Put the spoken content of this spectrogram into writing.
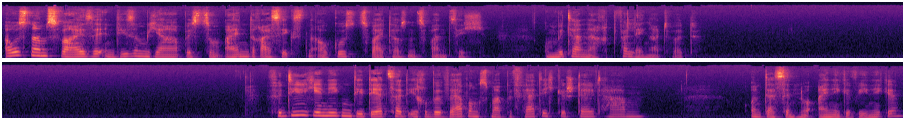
ausnahmsweise in diesem Jahr bis zum 31. August 2020 um Mitternacht verlängert wird. Für diejenigen, die derzeit ihre Bewerbungsmappe fertiggestellt haben, und das sind nur einige wenige,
